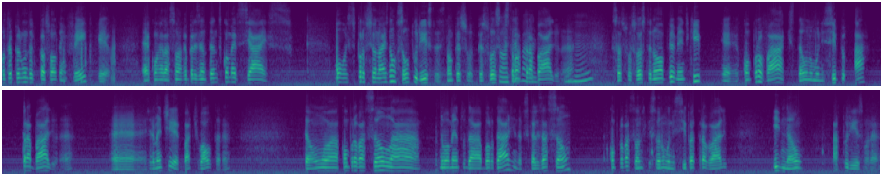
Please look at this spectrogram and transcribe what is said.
Outra pergunta que o pessoal tem feito, que é com relação a representantes comerciais. Bom, esses profissionais não são turistas, são pessoas, pessoas que estão a trabalho, né? Uhum. Essas pessoas terão, obviamente, que é, comprovar que estão no município a trabalho, né? É, geralmente é bate e volta, né? Então a comprovação lá no momento da abordagem, da fiscalização, a comprovação de que estão no município a trabalho e não a turismo, né?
